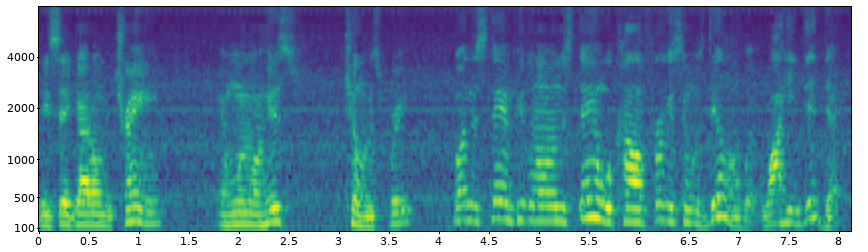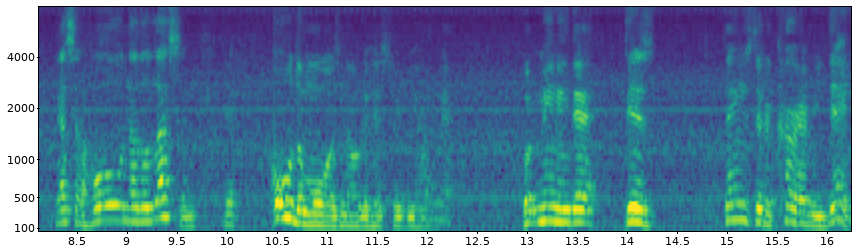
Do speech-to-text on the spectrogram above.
they said got on the train and went on his killing spree. But understand, people don't understand what Colin Ferguson was dealing with, why he did that. That's a whole nother lesson that older Moors know the history behind that. but meaning that there's things that occur every day.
